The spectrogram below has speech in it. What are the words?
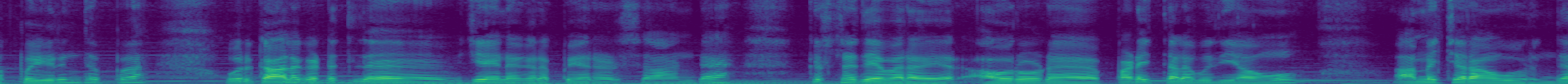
அப்போ இருந்தப்போ ஒரு காலகட்டத்தில் விஜயநகர பேரரசு ஆண்ட கிருஷ்ணதேவராயர் அவரோட படைத்தளபதியாகவும் அமைச்சராகவும் இருந்த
